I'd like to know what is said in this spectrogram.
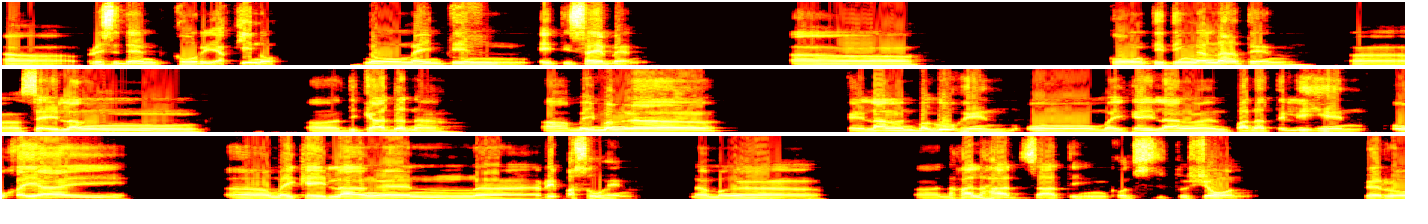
ah, President Cory Aquino noong 1987. Ah, kung titingnan natin ah, sa ilang ah, dekada na ah, may mga kailangan baguhin o may kailangan panatilihin o kaya ay ah, may kailangan ah, ripasuhin na mga ah, nakalahad sa ating konstitusyon. Pero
